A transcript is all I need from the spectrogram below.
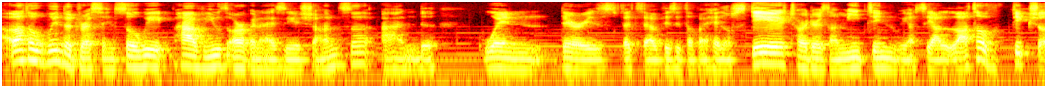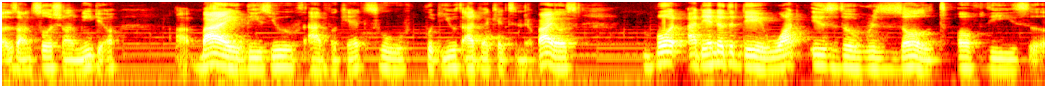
a lot of window dressing. So we have youth organizations, and when there is, let's say, a visit of a head of state or there's a meeting, we see a lot of pictures on social media uh, by these youth advocates who put youth advocates in their bios. But at the end of the day, what is the result of these uh,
